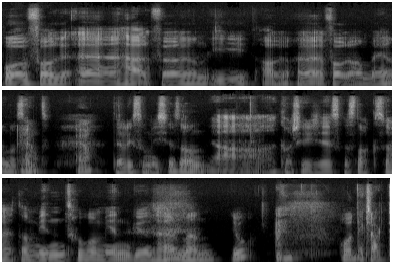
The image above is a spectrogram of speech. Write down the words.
overfor eh, hærføreren eh, for armeen. Ja. Ja. Det er liksom ikke sånn Ja, kanskje ikke jeg skal snakke så høyt om min tro og min gud her, men jo. Og det er klart,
